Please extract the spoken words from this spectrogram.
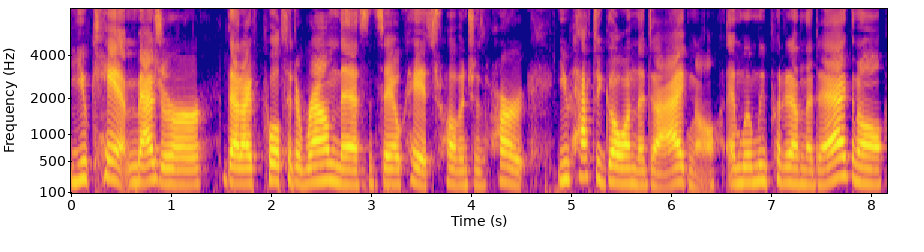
you can't measure that I've quilted around this and say, okay, it's 12 inches apart. You have to go on the diagonal. And when we put it on the diagonal,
